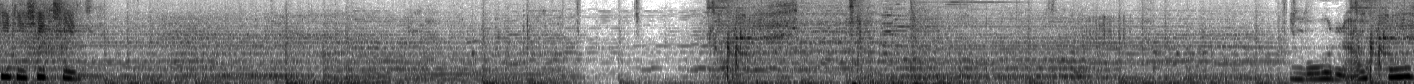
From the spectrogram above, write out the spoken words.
Shitty, shit, shit. Im Boden auch gut.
